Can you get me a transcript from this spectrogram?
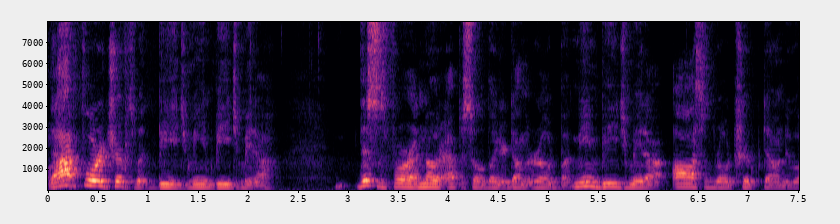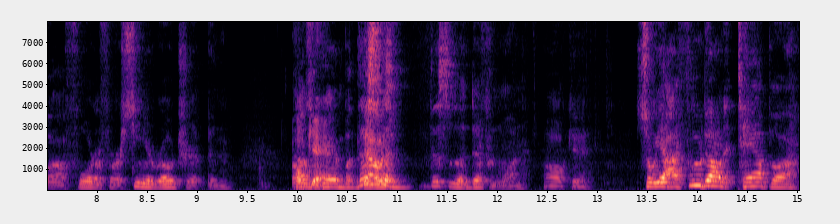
that Florida trip's with Beach. Me and Beach made a. This is for another episode later down the road, but me and Beach made an awesome road trip down to uh, Florida for our senior road trip, and Okay, great. But this that is was- a, this is a different one. Okay. So yeah, I flew down to Tampa,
